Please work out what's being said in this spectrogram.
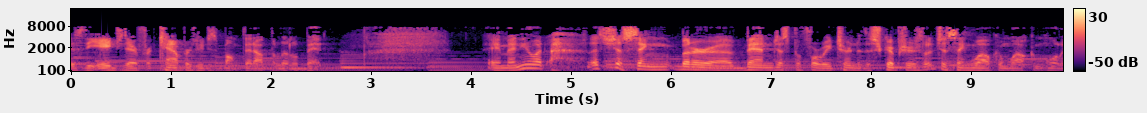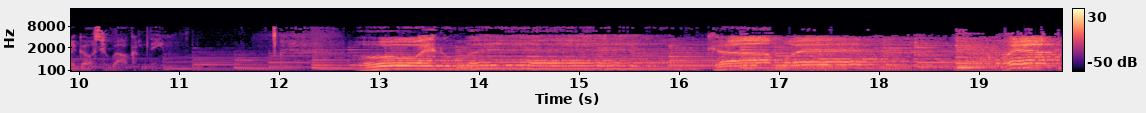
is the age there for campers. We just bumped it up a little bit. Amen. You know what? Let's just sing, Brother uh, Ben, just before we turn to the scriptures. Let's just sing, "Welcome, Welcome, Holy Ghost, who welcome thee." Oh, and welcome, welcome,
